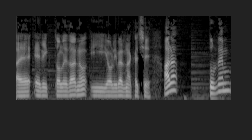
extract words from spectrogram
eh, Eric Toledano i Oliver Nakache. Ara tornem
